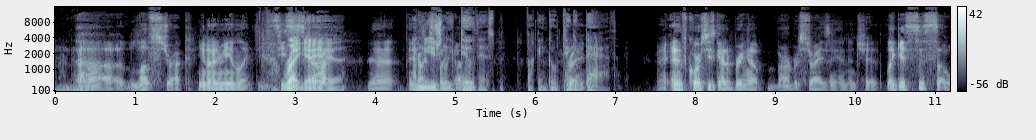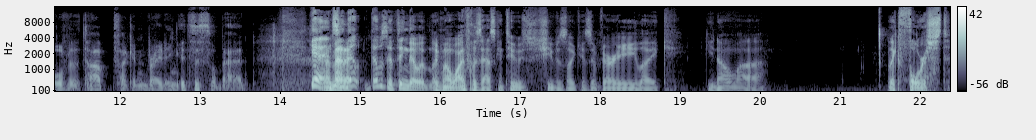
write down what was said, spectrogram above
I don't know uh love struck? You know what I mean? Like he sees Right, yeah, yeah, yeah. And I don't usually like, do oh. this, but fucking go take a bath. Right. And of course he's got to bring up Barbra Streisand and shit. Like it's just so over the top fucking writing. It's just so bad. Yeah, and see, at it. that, that was the thing that would- like my wife was asking too. Is she was like, "Is it very like you know uh like forced?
